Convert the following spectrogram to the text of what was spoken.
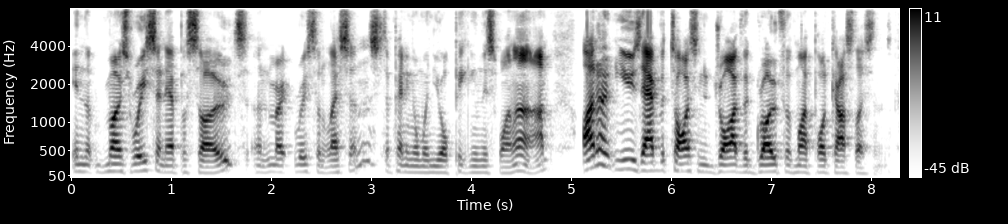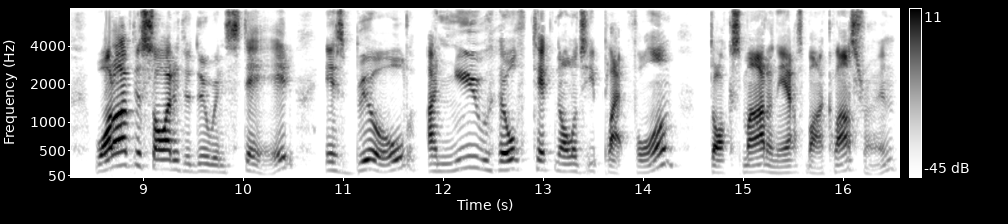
in the most recent episodes and recent lessons, depending on when you're picking this one up, I don't use advertising to drive the growth of my podcast lessons. What I've decided to do instead is build a new health technology platform, DocSmart and the Outsmart Classroom,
